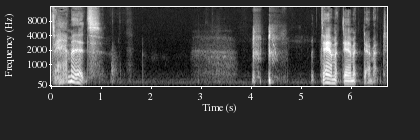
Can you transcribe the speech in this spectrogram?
Damn it! damn it, damn it, damn it.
